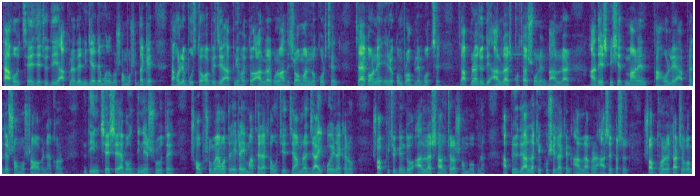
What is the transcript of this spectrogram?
তা হচ্ছে যে যদি আপনাদের নিজেদের মতো কোনো সমস্যা থাকে, তাহলে বুঝতে হবে যে আপনি হয়তো আল্লাহর কোনো আদেশ অমান্য করছেন, যার কারণে এরকম প্রবলেম হচ্ছে। তো আপনারা যদি আল্লাহর কথা শোনেন বা আল্লাহর আদেশ নিষেধ মানেন, তাহলে আপনাদের সমস্যা হবে না। কারণ দিন শেষে এবং দিনের শুরুতে সবসময় আমাদের এটাই মাথায় রাখা উচিত যে আমরা যাই করি না কেন সব কিছু কিন্তু আল্লাহর সাহায্য ছাড়া সম্ভব না। আপনি যদি আল্লাহকে খুশি রাখেন, আল্লাহ আপনার আশেপাশের সব ধরনের কার্যক্রম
